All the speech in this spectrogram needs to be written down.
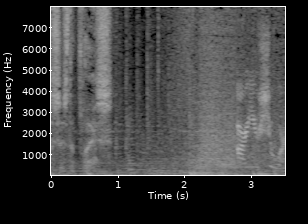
This is the place. Are you sure?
